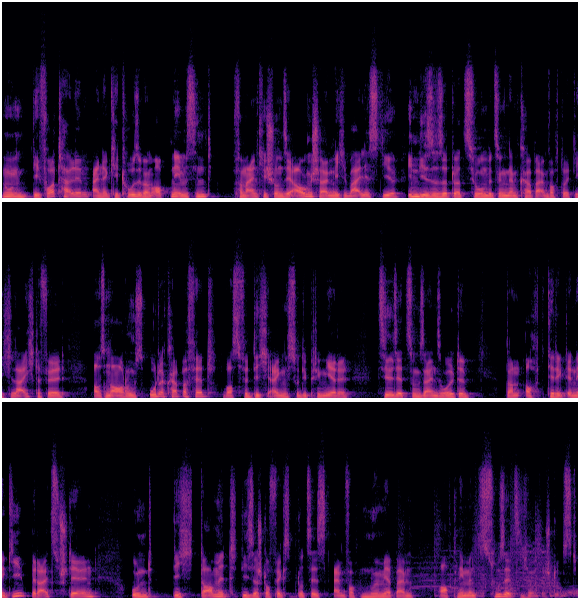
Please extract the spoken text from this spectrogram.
Nun, die Vorteile einer Ketose beim Abnehmen sind vermeintlich schon sehr augenscheinlich, weil es dir in dieser Situation bzw. deinem Körper einfach deutlich leichter fällt, aus Nahrungs- oder Körperfett, was für dich eigentlich so die primäre Zielsetzung sein sollte, dann auch direkt Energie bereitzustellen und dich damit dieser Stoffwechselprozess einfach nur mehr beim Abnehmen zusätzlich unterstützt.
